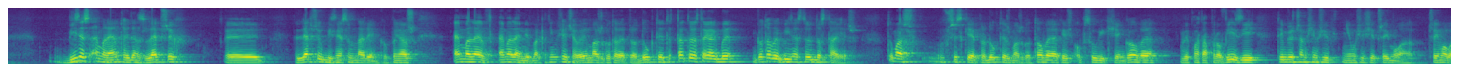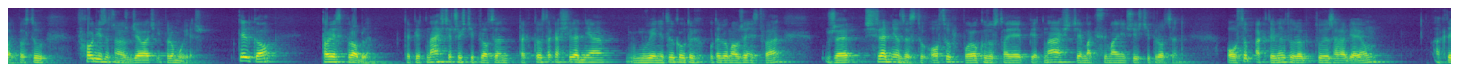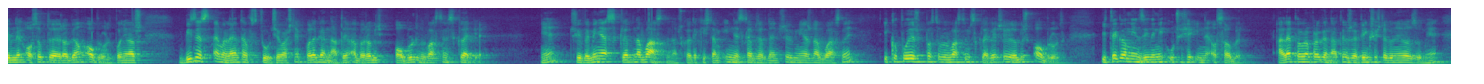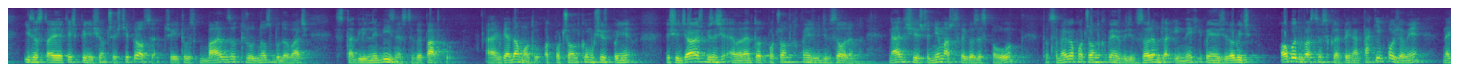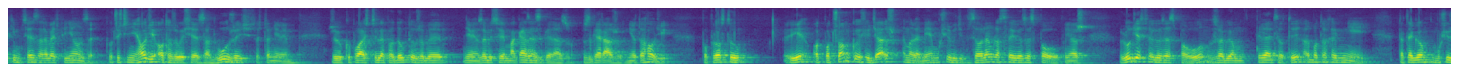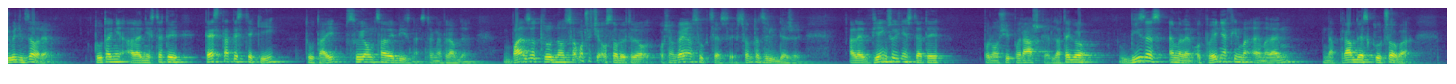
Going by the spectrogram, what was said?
biznes MLM to jeden z lepszych, yy, lepszych biznesów na rynku, ponieważ MLM, w MLM, w marketingu sieciowym masz gotowe produkty, to, to jest tak jakby gotowy biznes, który dostajesz. Tu masz wszystkie produkty, już masz gotowe, jakieś obsługi księgowe, wypłata prowizji, tym rzeczami się nie musisz się przejmować. Po prostu wchodzisz, zaczynasz działać i promujesz. Tylko to jest problem te 15-30%, tak, to jest taka średnia, mówię nie tylko u, tych, u tego małżeństwa, że średnio ze 100 osób po roku zostaje 15, maksymalnie 30% osób aktywnych, które, które zarabiają, aktywnych osób, które robią obrót, ponieważ biznes MLM w skrócie właśnie polega na tym, aby robić obrót we własnym sklepie. Nie? Czyli wymieniasz sklep na własny, na przykład jakiś tam inny sklep zewnętrzny wymieniasz na własny i kupujesz po prostu we własnym sklepie, czyli robisz obrót. I tego między innymi uczy się inne osoby. Ale problem polega na tym, że większość tego nie rozumie i zostaje jakieś 50-30%. Czyli tu jest bardzo trudno zbudować stabilny biznes w tym wypadku. A jak wiadomo, tu od początku musisz, jeśli działasz w biznesie MLM, to od początku powinieneś być wzorem. Nawet jeśli jeszcze nie masz swojego zespołu, to od samego początku powinieneś być wzorem dla innych i powinieneś robić obrót w własnym sklepie na takim poziomie, na jakim chcesz zarabiać pieniądze. To oczywiście nie chodzi o to, żeby się zadłużyć, coś to nie wiem, żeby kupować tyle produktów, żeby, nie wiem, zrobić sobie magazyn z garażu. Z garażu. Nie o to chodzi. Po prostu od początku, jeśli działasz w MLM-ie, musisz być wzorem dla swojego zespołu, ponieważ ludzie swojego zespołu zrobią tyle co ty, albo trochę mniej. Dlatego musisz być wzorem. Tutaj nie, ale niestety te statystyki tutaj psują cały biznes tak naprawdę. Bardzo trudno, są oczywiście osoby, które osiągają sukcesy, są tacy liderzy, ale większość niestety ponosi porażkę. Dlatego biznes MLM, odpowiednia firma MLM naprawdę jest kluczowa.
